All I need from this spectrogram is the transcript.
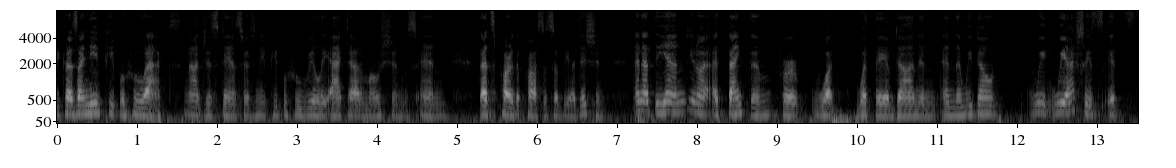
Because I need people who act, not just dancers. I need people who really act out emotions. And that's part of the process of the audition. And at the end, you know, I, I thank them for what, what they have done. And, and then we don't, we, we actually, it's, it's,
